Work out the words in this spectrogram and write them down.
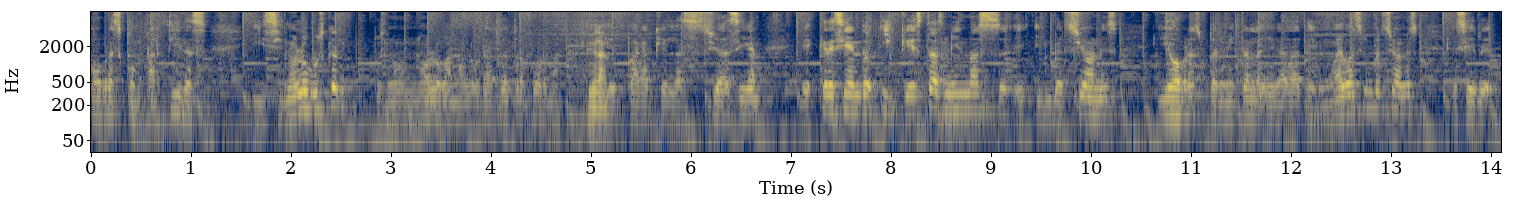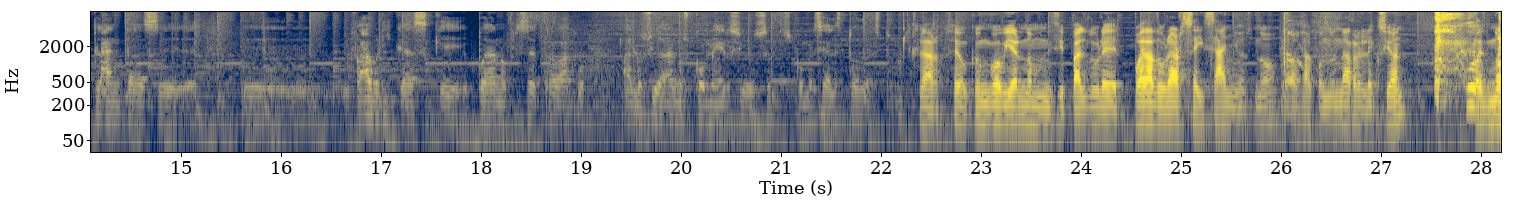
obras compartidas y si no lo buscan pues no, lo van a lograr de otra forma eh, para que las ciudades sigan creciendo y que estas mismas inversiones y obras permitan la llegada de nuevas inversiones, es decir, plantas, fábricas que puedan ofrecer trabajo a los ciudadanos, comercios, centros comerciales, todo esto. Claro, sí, aunque un gobierno municipal dure, pueda durar seis años, ¿no? O sea, con una reelección, pues no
